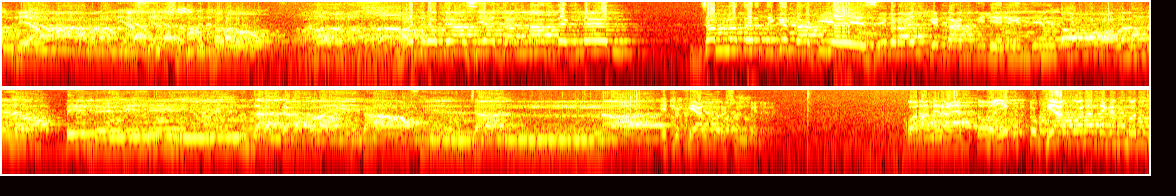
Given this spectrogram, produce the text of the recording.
তুলে আমার বান্দি আসিয়ার সামনে ধরো। হযরতে আসিয়া জান্নাত দেখলেন, জান্নাতের দিকে তাকিয়ে জিবরাইলকে ডাক দিলেন রাব্বি বিমিলি ইনদাকা বাইতা ফিল জান্নাহ একটু খেয়াল করে শুনবেন। কোরআনের আয়াত তো একটু খেয়াল করেন দেখেন তথ্য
